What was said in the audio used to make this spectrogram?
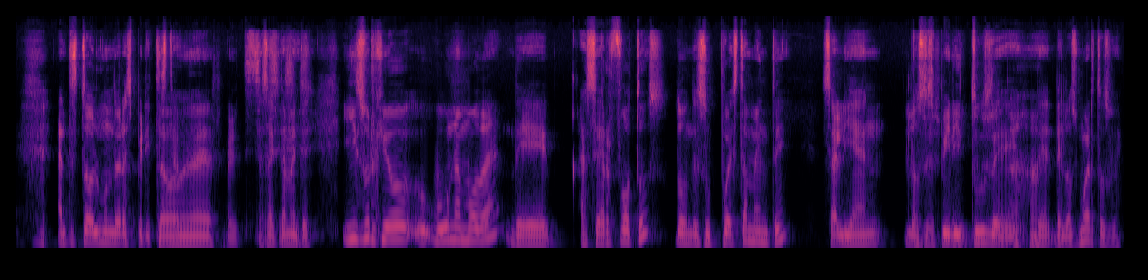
antes todo el mundo era espiritista. Todo Exactamente. sí, sí, sí. Y surgió, hubo una moda de hacer fotos donde supuestamente salían los, Los espíritus, espíritus, de, de- de los muertos, güey.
